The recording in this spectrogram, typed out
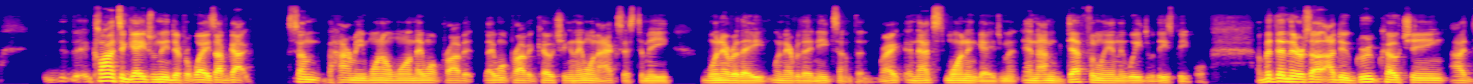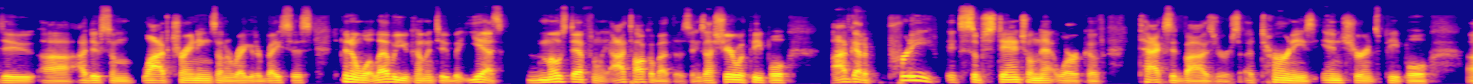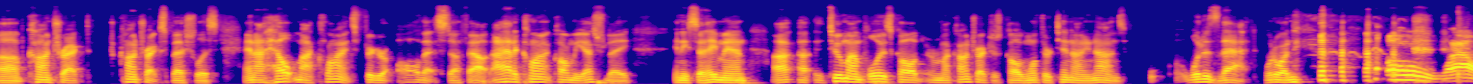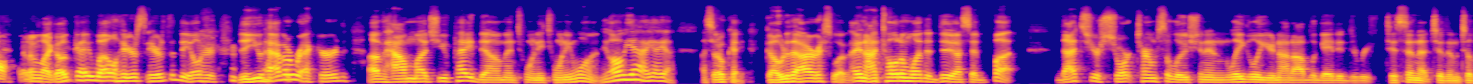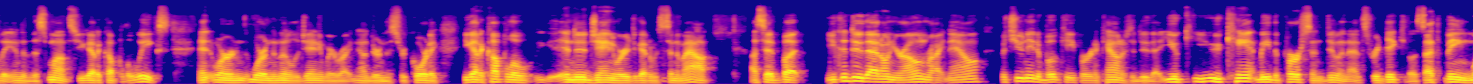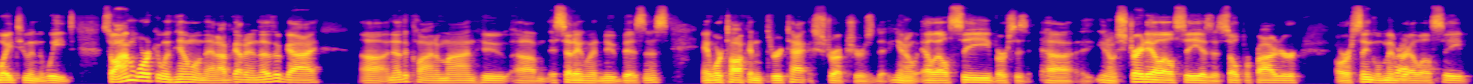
clients engage with me in different ways. I've got some hire me one on one. They want private. They want private coaching, and they want access to me whenever they whenever they need something right? And that's one engagement and i'm definitely in the weeds with these people. But then there's uh, i do group coaching i do uh, i do some live trainings on a regular basis depending on what level you come into. But yes most definitely i talk about those things. I share with people i've got a pretty substantial network of tax advisors attorneys insurance people uh, contract contract specialists and i help my clients figure all that stuff out. I had a client call me yesterday and he said, "Hey, man, uh, two of my employees called or my contractors called and want their 1099s. What is that? What do I need?" oh, wow! And I'm like, "Okay, well, here's here's the deal. Here, do you have a record of how much you paid them in 2021?" Oh, yeah, yeah, yeah. I said, "Okay, go to the IRS web." And I told him what to do. I said, "But that's your short-term solution and legally you're not obligated to, re- to send that to them until the end of this month. So you got a couple of weeks and we're in, we're in the middle of january right now during this recording. You got a couple of end of january you got to send them out. I said but you could do that on your own right now but you need a bookkeeper and accountant to do that. You you can't be the person doing that. It's ridiculous. That's being way too in the weeds. So i'm working with him on that. I've got another guy uh, another client of mine who um, is setting up a new business and we're talking through tax structures you know llc versus uh, you know straight llc as a sole proprietor or a single member right. llc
